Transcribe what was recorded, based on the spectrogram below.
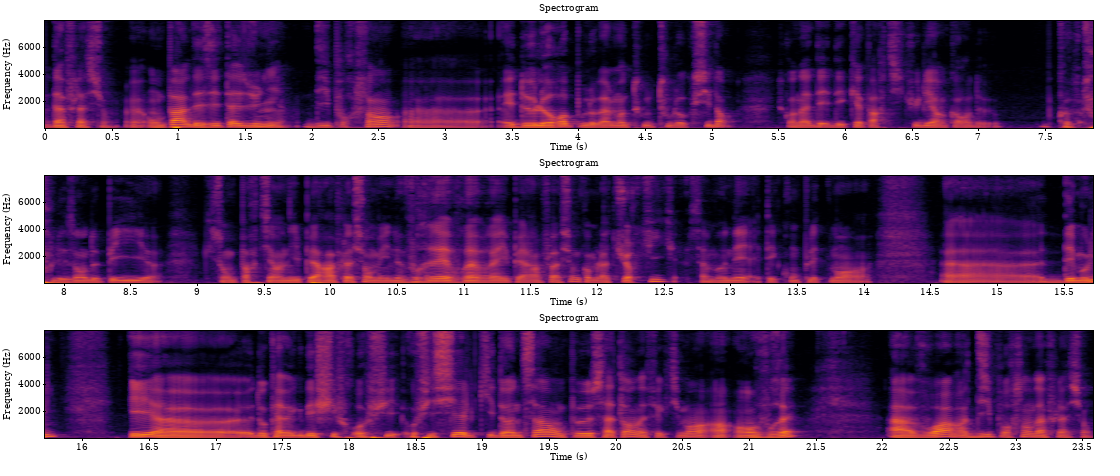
d'inflation. on parle des États-Unis, 10%, hein, et de l'Europe, globalement tout, l'Occident. Parce qu'on a des, des, cas particuliers encore de comme tous les ans, de pays euh, qui sont partis en hyperinflation, mais une vraie, vraie, vraie hyperinflation, comme la Turquie, sa monnaie a été complètement euh, démolie. Et euh, donc avec des chiffres officiels qui donnent ça, on peut s'attendre effectivement en vrai à avoir 10% d'inflation.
